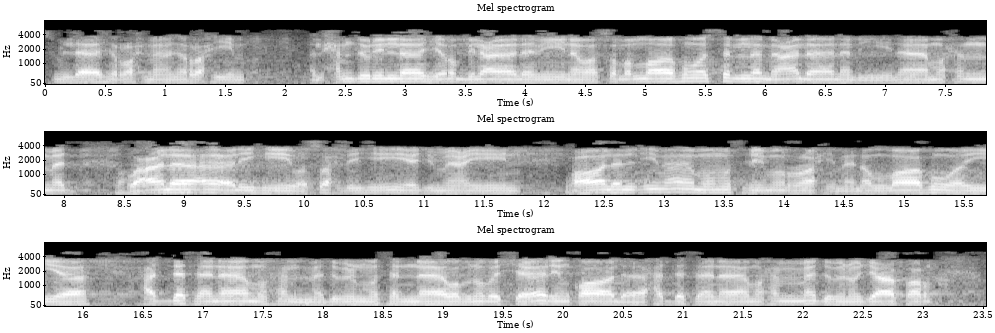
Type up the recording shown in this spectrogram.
بسم الله الرحمن الرحيم. الحمد لله رب العالمين وصلى الله وسلم على نبينا محمد وعلى آله وصحبه أجمعين. قال الإمام مسلم رحمنا الله وإياه حدثنا محمد بن المثنى وابن بشار قال حدثنا محمد بن جعفر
